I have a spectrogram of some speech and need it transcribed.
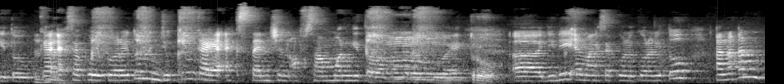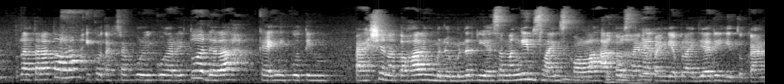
gitu. Kayak Hmm. ekstrakurikuler itu nunjukin kayak extension of someone gitu loh menurut Hmm. gue. True. Uh, jadi emang ekstrakurikuler itu karena kan rata-rata orang ikut ekstrakurikuler itu adalah kayak ngikutin passion atau hal yang bener-bener dia senengin selain sekolah atau Mhm. selain apa yang dia pelajari gitu kan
